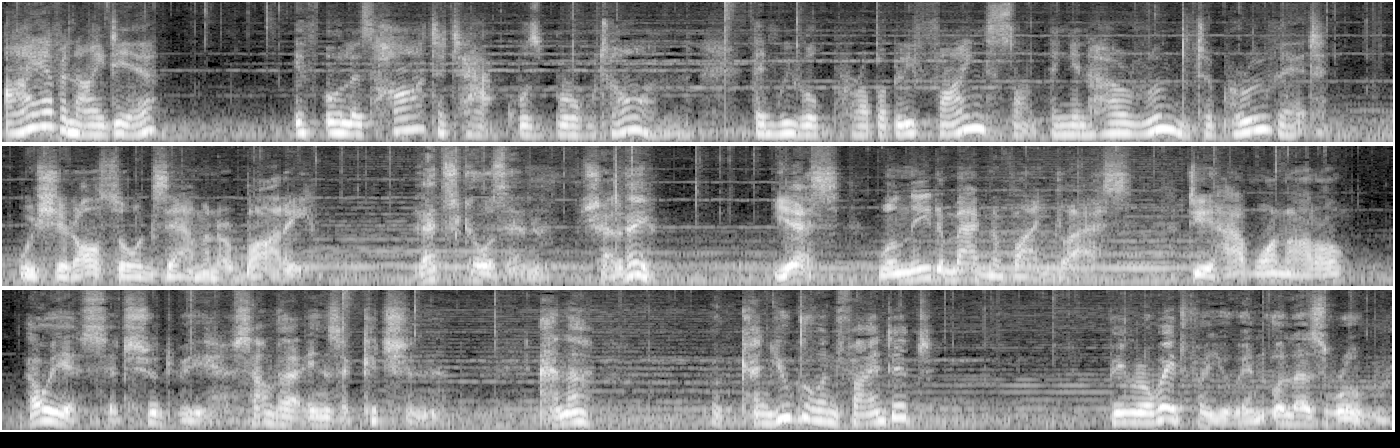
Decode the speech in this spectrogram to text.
I have an idea. If Ulla's heart attack was brought on, then we will probably find something in her room to prove it. We should also examine her body. Let's go then, shall we? Yes, we'll need a magnifying glass. Do you have one, Otto? Oh yes, it should be. Somewhere in the kitchen. Anna, can you go and find it? We will wait for you in Ulla's room.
